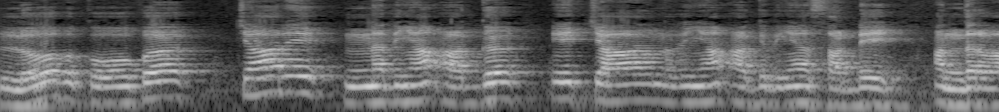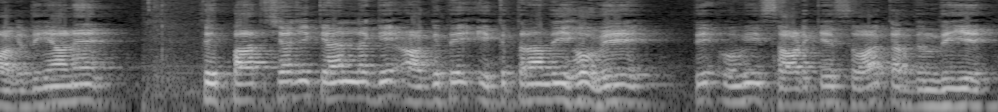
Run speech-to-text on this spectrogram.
ਲੋਭ, ਕੋਪ ਚਾਰੇ ਨਦੀਆਂ ਅੱਗ ਇਹ ਚਾਰ ਨਦੀਆਂ ਅੱਗ ਦੀਆਂ ਸਾਡੇ ਅੰਦਰ ਵਗਦੀਆਂ ਨੇ। ਤੇ ਪਾਤਸ਼ਾਹ ਜੀ ਕਹਿਣ ਲੱਗੇ, ਅੱਗ ਤੇ ਇੱਕ ਤਰ੍ਹਾਂ ਦੀ ਹੋਵੇ ਤੇ ਉਹ ਵੀ ਸਾੜ ਕੇ ਸਵਾਹ ਕਰ ਦਿੰਦੀ ਏ।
